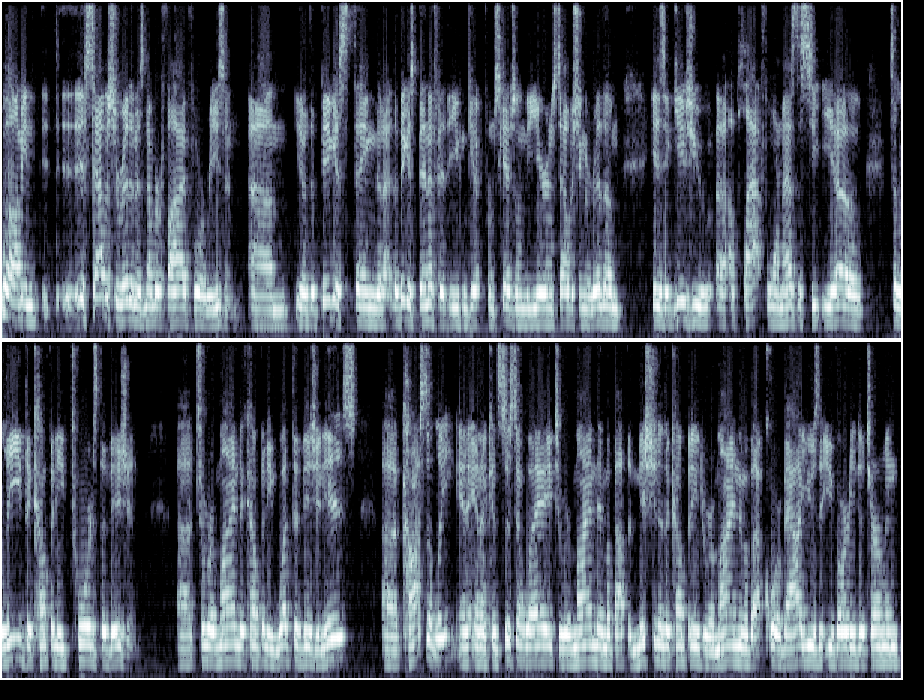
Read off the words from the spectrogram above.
Well, I mean, establish a rhythm is number five for a reason. Um, you know, the biggest thing that I, the biggest benefit that you can get from scheduling the year and establishing a rhythm is it gives you a, a platform as the CEO to lead the company towards the vision, uh, to remind the company what the vision is. Uh, constantly in, in, a consistent way to remind them about the mission of the company, to remind them about core values that you've already determined,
